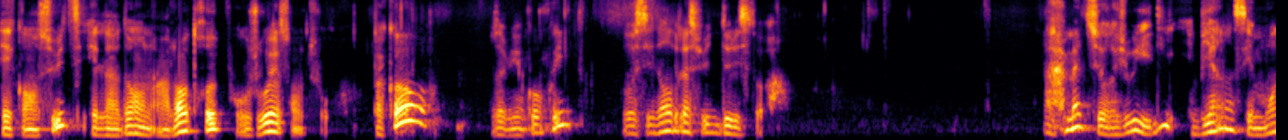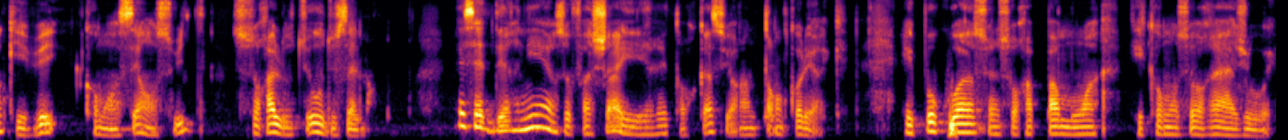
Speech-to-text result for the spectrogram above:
et qu'ensuite il la donne à l'autre pour jouer à son tour. D'accord? Vous avez bien compris? Voici donc la suite de l'histoire. Ahmed se réjouit et dit « Eh bien, c'est moi qui vais commencer ensuite, ce sera le tour de Selma. » Mais cette dernière se fâcha et rétorqua sur un ton colérique. « Et pourquoi ce ne sera pas moi qui commencerai à jouer ?»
